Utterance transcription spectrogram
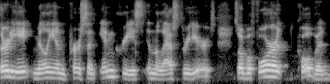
38 million person increase in the last three years. So before COVID,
